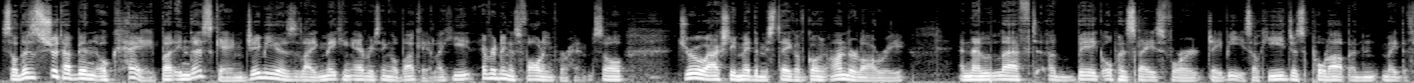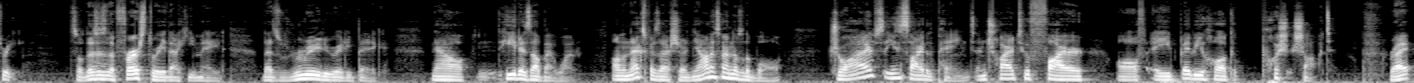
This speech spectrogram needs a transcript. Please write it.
So this should have been okay. But in this game, Jimmy is like making every single bucket. Like he, everything is falling for him. So Jrue actually made the mistake of going under Lowry, and then left a big open space for JB. So he just pulled up and made the three. So this is the first three that he made. That's really really big. Now Heat is up by one. On the next possession, Giannis handles the ball drives inside the paint and tried to fire off a baby hook push shot, right?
